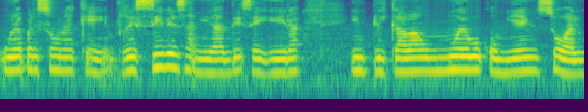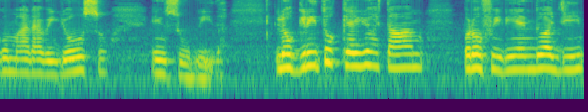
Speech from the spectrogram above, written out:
una persona que recibe sanidad de ceguera implicaba un nuevo comienzo, algo maravilloso en su vida. Los gritos que ellos estaban profiriendo allí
